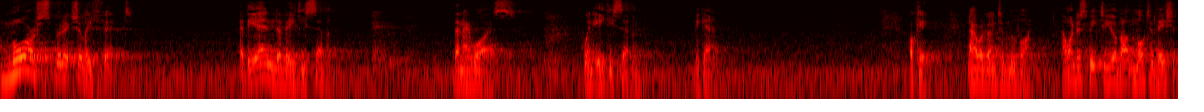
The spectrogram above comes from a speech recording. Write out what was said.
more spiritually fit at the end of 87 than I was when 87 began? Okay, now we're going to move on. I want to speak to you about motivation.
